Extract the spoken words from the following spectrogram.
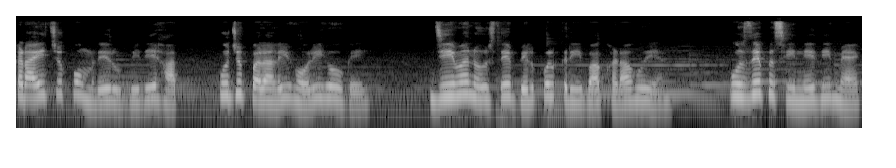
ਕੜਾਈ 'ਚ ਘੁੰਮਦੇ ਰੂਬੀ ਦੇ ਹੱਥ ਕੁਝ ਪਲਾਂ ਲਈ ਹੌਲੀ ਹੋ ਗਏ। ਜੀਵਨ ਉਸਦੇ ਬਿਲਕੁਲ ਕਰੀਬ ਆ ਖੜਾ ਹੋਇਆ। ਉਸਦੇ ਪਸੀਨੇ ਦੀ ਮਹਿਕ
